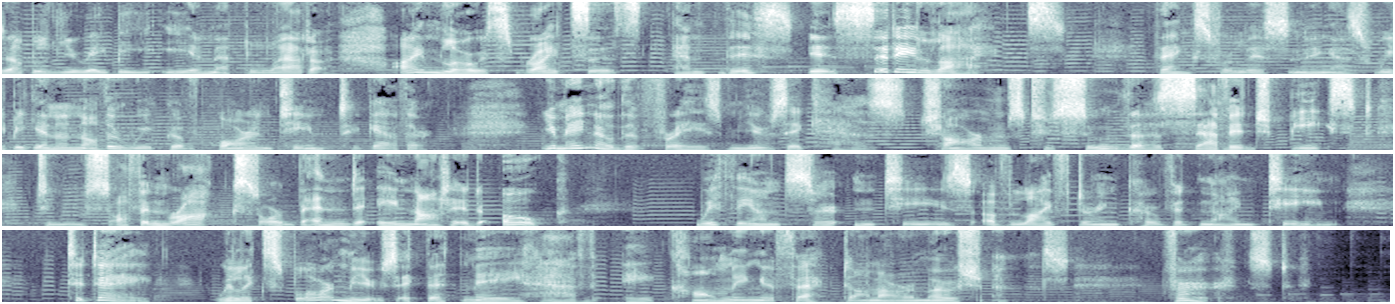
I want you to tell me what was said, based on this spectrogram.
WABE in Atlanta. I'm Lois Reitzes, and this is City Lights. Thanks for listening as we begin another week of quarantine together. You may know the phrase music has charms to soothe a savage beast, to soften rocks or bend a knotted oak with the uncertainties of life during COVID 19, today we'll explore music that may have a calming effect on our emotions. First,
